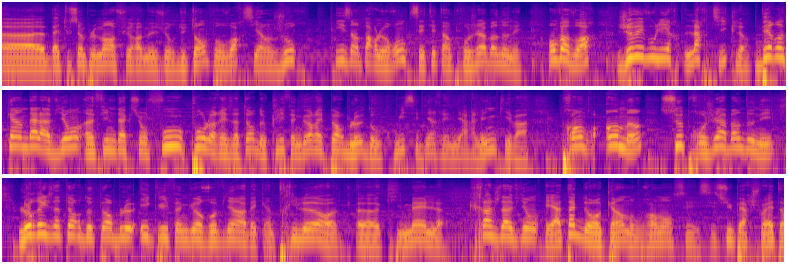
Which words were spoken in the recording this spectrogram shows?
euh, bah, tout simplement au fur et à mesure du temps pour voir si un jour ils en parleront que c'était un projet abandonné. On va voir, je vais vous lire l'article. Des requins dans l'avion, un film d'action fou pour le réalisateur de Cliffhanger et Peur Bleu. Donc oui, c'est bien Rémi Harling qui va prendre en main ce projet abandonné. Le réalisateur de Peur Bleu et Cliffhanger revient avec un thriller euh, qui mêle crash d'avion et attaque de requins. Donc vraiment, c'est super chouette.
